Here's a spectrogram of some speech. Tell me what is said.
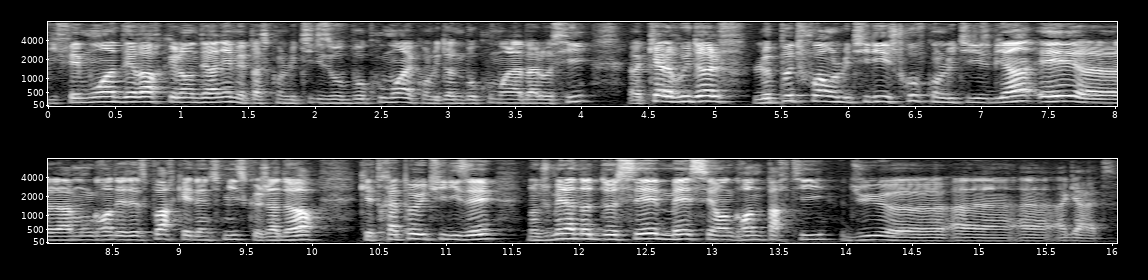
il fait moins d'erreurs que l'an dernier, mais parce qu'on l'utilise beaucoup moins et qu'on lui donne beaucoup moins la balle aussi. Euh, Rudolph, le peu de fois on l'utilise, je trouve qu'on l'utilise bien. Et euh, à mon grand désespoir, Caden Smith, que j'adore, qui est très peu utilisé. Donc je mets la note de C, mais c'est en grande partie dû euh, à, à Garrett.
